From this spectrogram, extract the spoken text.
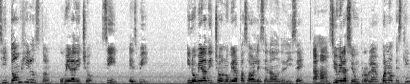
si Tom Hiddleston hubiera dicho, sí, es B, y no hubiera dicho, no hubiera pasado la escena donde dice, ajá si hubiera sido un problema. Bueno, es que,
